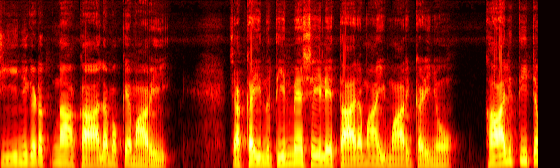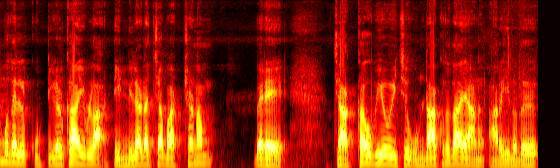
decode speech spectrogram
ചീഞ്ഞു കിടക്കുന്ന കാലമൊക്കെ മാറി. ചക്ക ഇന്ന് തീന്മേശയിലെ താരമായി മാറിക്കഴിഞ്ഞു. കാലിത്തീറ്റ മുതൽ കുട്ടികൾക്കായുള്ള ടിന്നിലടച്ച ഭക്ഷണം വരെ ചക്ക ഉപയോഗിച്ച് ഉണ്ടാക്കുന്നതായാണ് അറിയുന്നത്.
